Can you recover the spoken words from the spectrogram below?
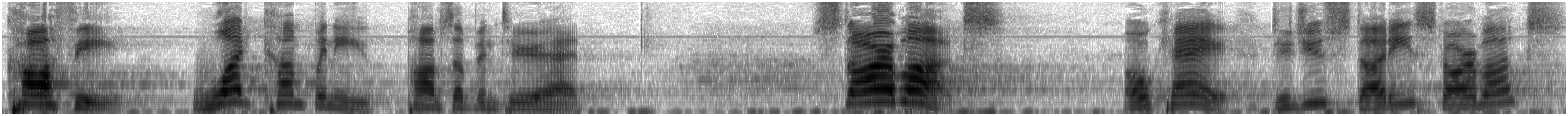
coffee, what company pops up into your head? Starbucks. Okay. Did you study Starbucks?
